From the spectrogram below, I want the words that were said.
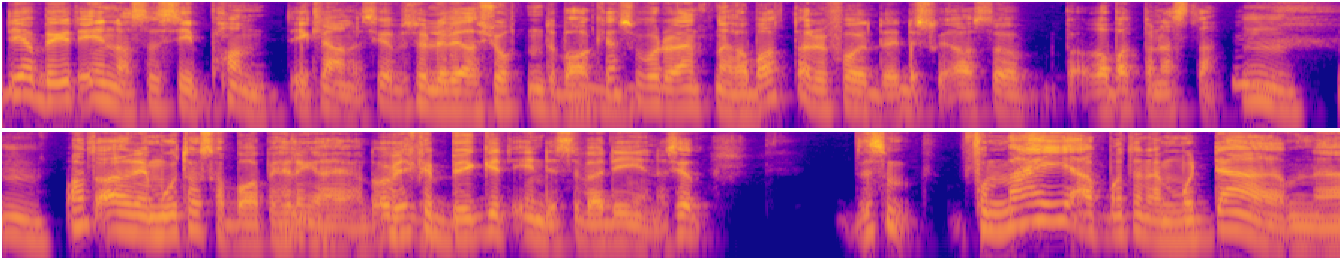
De har bygget inn altså, si pant i klærne. Så hvis du leverer skjorten tilbake, så får du enten rabatt, eller du får altså, rabatt på neste. Mm, mm. Og at det er mottaksapparat på hele greia. Og virkelig bygget inn disse verdiene. Så det som for meg er på en måte den moderne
